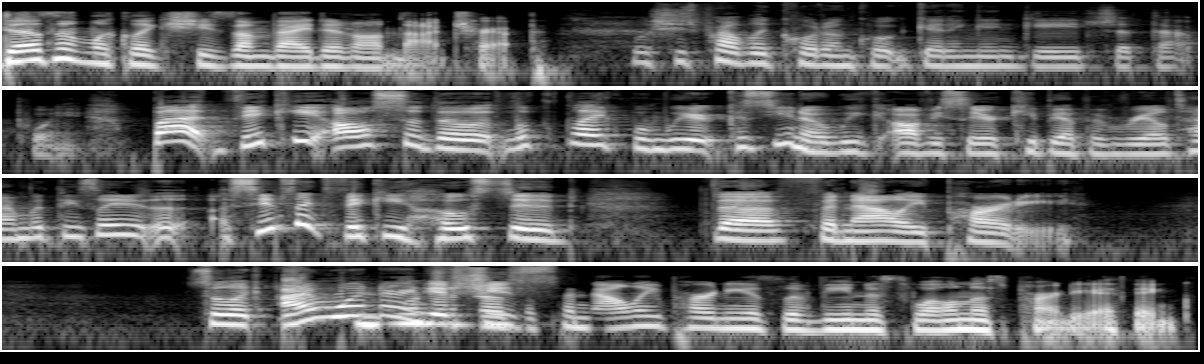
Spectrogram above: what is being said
doesn't look like she's invited on that trip. Well, she's probably quote unquote getting engaged at that point. But Vicki also, though, it looked like when we were, because, you know, we obviously are keeping up in real time with these ladies. It seems like Vicki hosted the finale party. So, like, I'm wondering if she's the finale party is the Vena Wellness party. I think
